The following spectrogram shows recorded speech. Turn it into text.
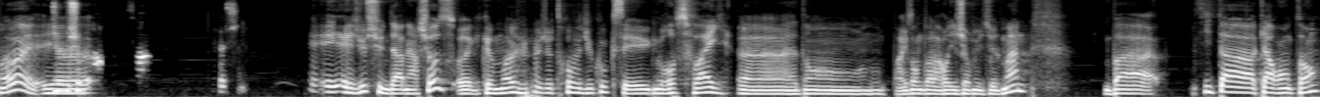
Ouais, ouais. Et, je, je euh, c'est facile. Et, et juste une dernière chose, euh, que moi je- je trouve du coup que c'est une grosse faille dans, par exemple dans la religion musulmane, bah si t'as 40 ans,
